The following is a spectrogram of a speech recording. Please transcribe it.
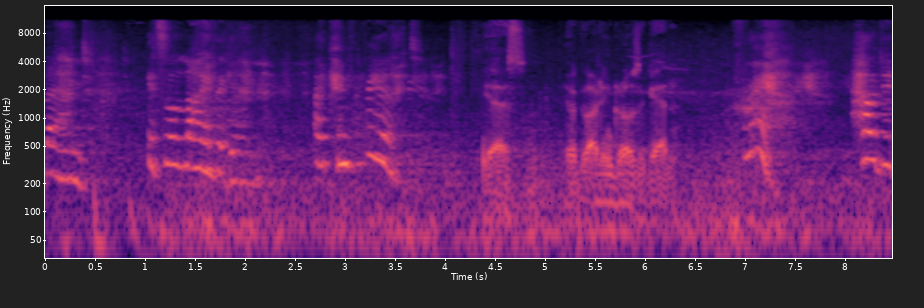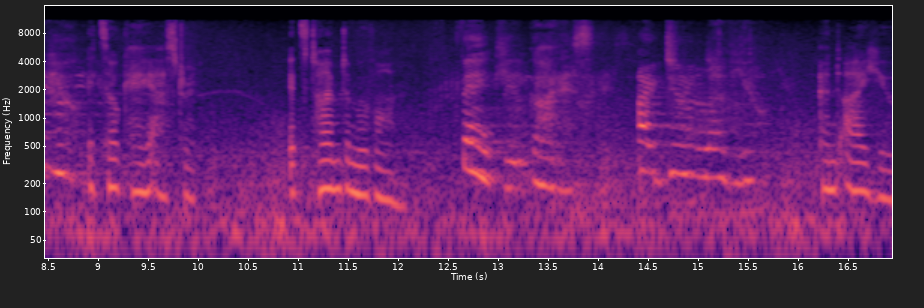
Land. It's alive again. I can feel it. Yes, your garden grows again. Freya, how did you? It's okay, Astrid. It's time to move on. Thank you, goddess. I do love you. And I you.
